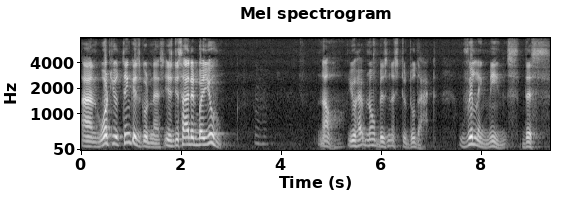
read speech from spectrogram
and what you think is goodness is decided by you. Mm-hmm. No, you have no business to do that. Willing means this,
